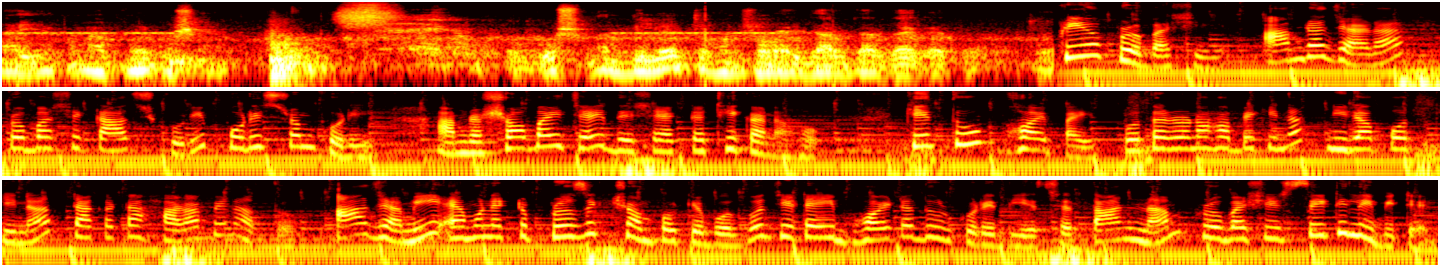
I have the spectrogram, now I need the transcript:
নাই এখন আপনি ঘোষণা ঘোষণা দিলে তখন সবাই যার যার জায়গায় প্রিয় প্রবাসী, আমরা যারা প্রবাসে কাজ করি, পরিশ্রম করি, আমরা সবাই চাই দেশে একটা ঠিকানা হোক। কিন্তু ভয় পাই, প্রতারণা হবে কিনা, নিরাপদ কিনা, টাকাটা হারাবে না তো? আজ আমি এমন একটা প্রজেক্ট সম্পর্কে বলব, যেটা এই ভয়টা দূর করে দিয়েছে। তার নাম প্রবাসীর সিটি লিমিটেড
